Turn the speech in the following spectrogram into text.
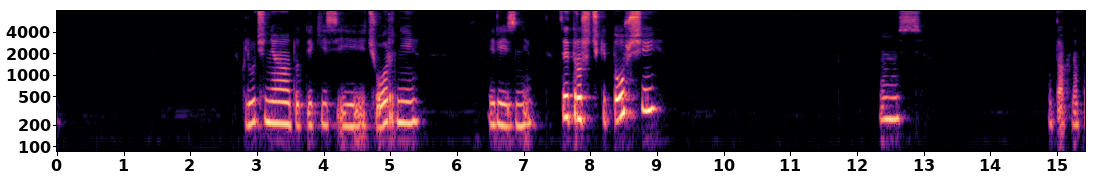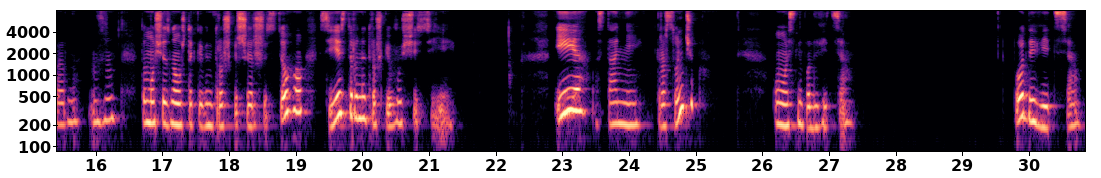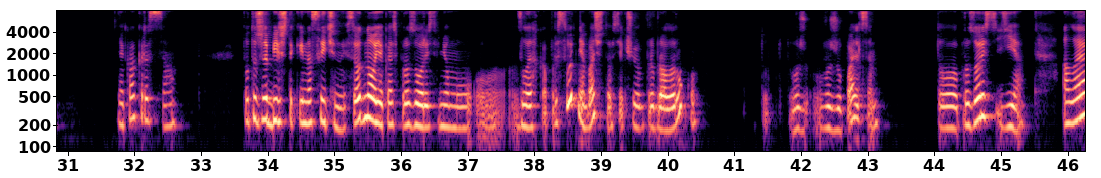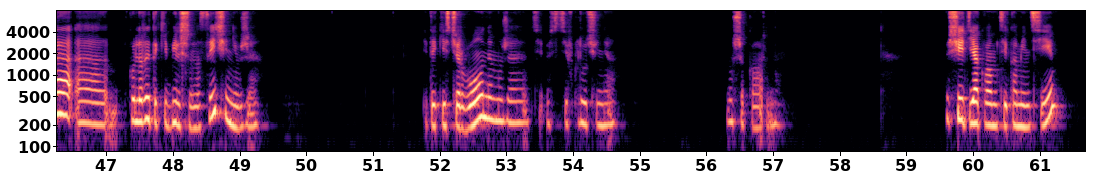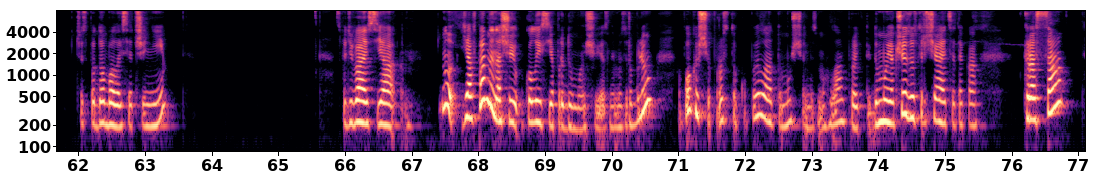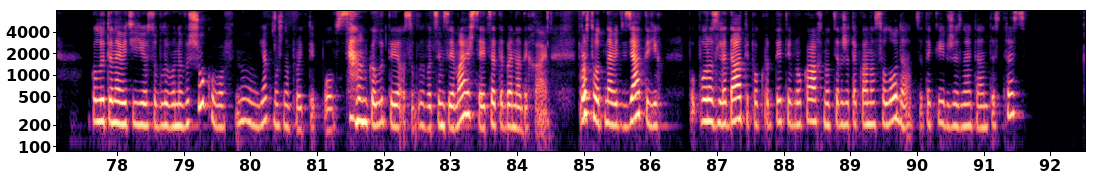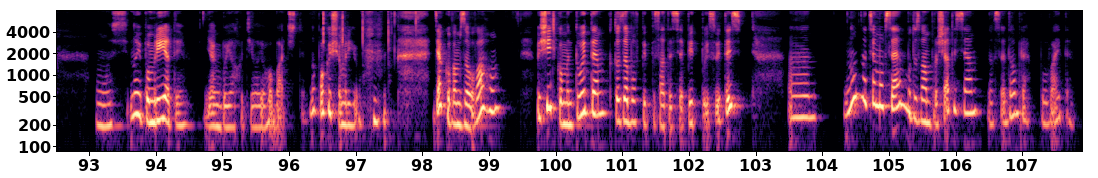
Включення тут якісь і чорні, і різні. Цей трошечки товщий. Ось. Отак, напевно. Угу. Тому що, знову ж таки, він трошки ширший з цього, з цієї сторони, трошки вущий з цієї. І останній красунчик. Ось, ну подивіться. Подивіться, яка краса. Тут уже більш такий насичений. Все одно якась прозорість в ньому о, злегка присутня. Бачите, ось якщо я прибрала руку, тут вожу, вожу пальцем, то прозорість є. Але е, кольори такі більш насичені вже. І такі з червоним уже ці, ось ці включення. Ну, шикарно. Пишіть, як вам ці камінці, чи сподобалися, чи ні. Сподіваюсь, я. Ну, я впевнена, що колись я придумаю, що я з ними зроблю, а поки що просто купила, тому що не змогла пройти. Думаю, якщо зустрічається така краса, коли ти навіть її особливо не вишукував, ну як можна пройти повз, коли ти особливо цим займаєшся і це тебе надихає. Просто от навіть взяти їх, порозглядати, покрутити в руках, ну це вже така насолода, це такий вже, знаєте, антистрес. Ось. Ну і помріяти, як би я хотіла його бачити. Ну, поки що мрію. Дякую вам за увагу. Пишіть, коментуйте. Хто забув підписатися, підписуйтесь. Е, Ну, на цьому все. Буду з вами прощатися. На все добре. Бувайте!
